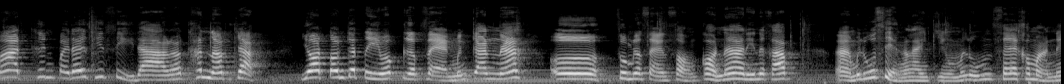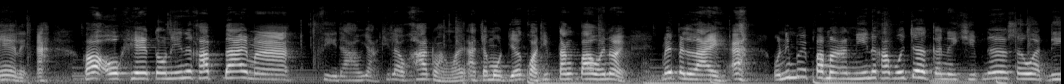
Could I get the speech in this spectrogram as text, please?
มารถขึ้นไปได้ที่4ดาวแล้วถ้านับจากยอดต้นก็ตีว่าเกือบแสนเหมือนกันนะ เออซุ่มจะแสนสองก่อนหน้านี้นะครับ อ่าไม่รู้เสียงอะไรจริงไม่รู้มันแทรกเข้ามาแน่เลย อะ ก็โอเคตรงนี้นะครับได้มา4ดาวอย่างที่เราคาดหวังไว้ อาจจะหมดเยอะกว่าที่ตั้งเป้าไว้หน่อย ไม่เป็นไร อะ วันนี้ไม่ประมาณนี้นะครับ ไว้เจอกันในคลิปหน้า สวัสดี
